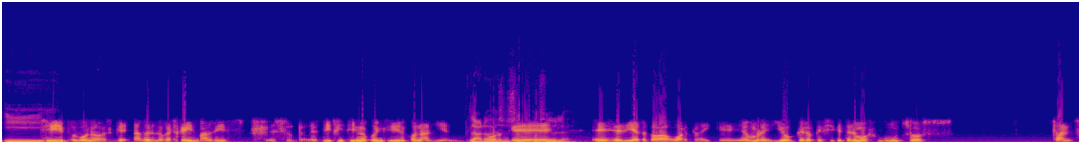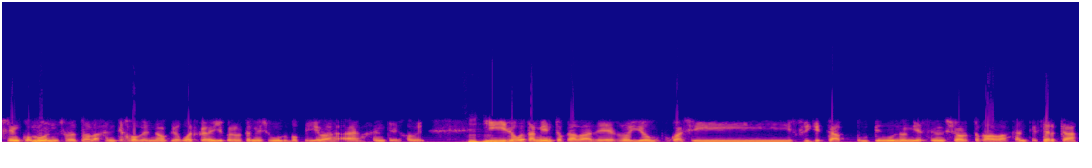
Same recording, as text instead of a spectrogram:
y... Sí, pues bueno, es que, a ver, lo que es que en Madrid es, es difícil no coincidir con alguien. Claro, eso es imposible. Ese día tocaba Warcry, que, hombre, yo creo que sí que tenemos muchos fans en común, sobre todo la gente joven, ¿no? Que Huesca yo creo que también es un grupo que lleva a la gente joven. Ujú. Y luego también tocaba de rollo un poco así friki tap, un pingüino en mi ascensor tocaba bastante cerca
